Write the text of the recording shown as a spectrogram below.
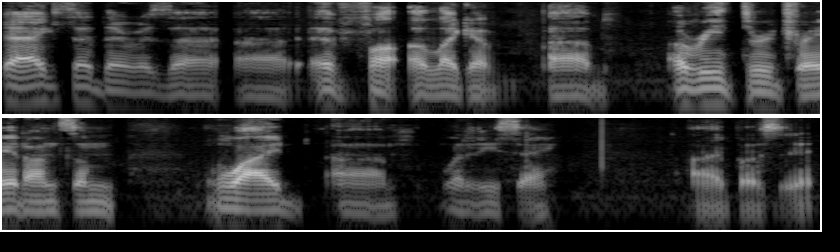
Jag said there was a, a, a, a like a um, a read through trade on some wide. Um, what did he say? I posted it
